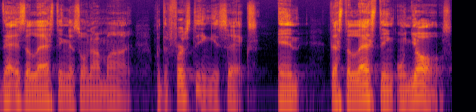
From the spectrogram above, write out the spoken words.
that is the last thing that's on our mind. But the first thing is sex. And that's the last thing on y'all's.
